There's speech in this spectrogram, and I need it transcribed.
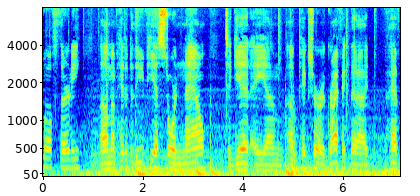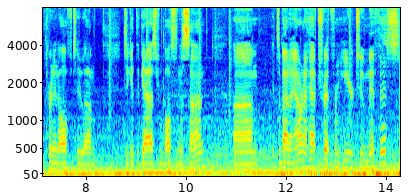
12:30. Um, I'm headed to the UPS store now to get a, um, a picture or a graphic that I have printed off to um, to get the guys from Boston to sign. Um, it's about an hour and a half trip from here to Memphis,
